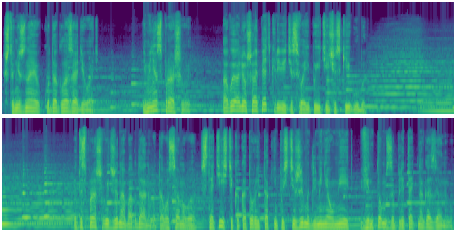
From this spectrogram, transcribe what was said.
что не знаю, куда глаза девать. И меня спрашивают, а вы, Алеша, опять кривите свои поэтические губы? Это спрашивает жена Богданова, того самого статистика, который так непостижимо для меня умеет винтом заплетать нога за ногу.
